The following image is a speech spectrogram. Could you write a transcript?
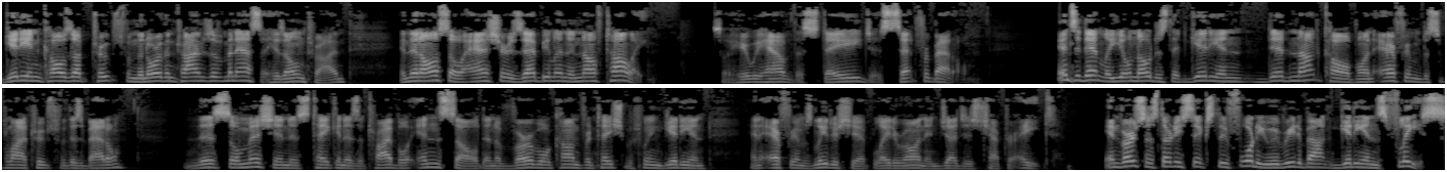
Gideon calls up troops from the northern tribes of Manasseh, his own tribe, and then also Asher, Zebulun, and Naphtali. So here we have the stage is set for battle. Incidentally, you'll notice that Gideon did not call upon Ephraim to supply troops for this battle. This omission is taken as a tribal insult and a verbal confrontation between Gideon and Ephraim's leadership later on in Judges chapter 8. In verses 36 through 40, we read about Gideon's fleece.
